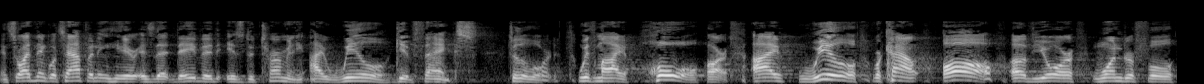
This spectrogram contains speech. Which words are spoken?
And so I think what's happening here is that David is determining, I will give thanks to the Lord with my whole heart. I will recount all of your wonderful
